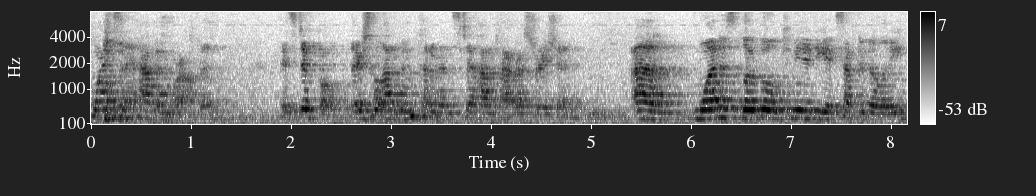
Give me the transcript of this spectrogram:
why doesn't it happen more often? It's difficult. There's a lot of impediments to habitat restoration. Um, one is local community acceptability.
